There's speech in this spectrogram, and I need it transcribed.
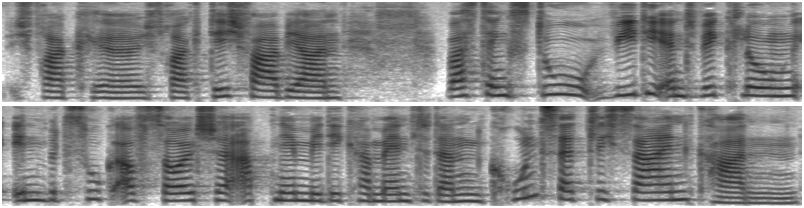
ich frage äh, ich frag dich, Fabian, was denkst du, wie die Entwicklung in Bezug auf solche Abnehmmedikamente dann grundsätzlich sein kann?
